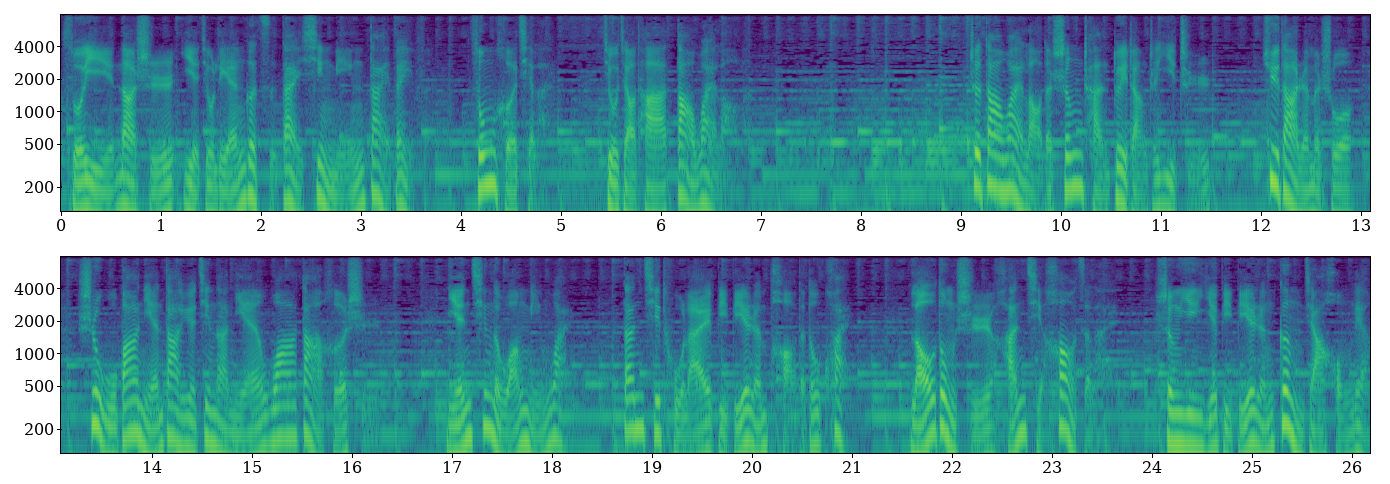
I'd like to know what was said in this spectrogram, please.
所以那时也就连个子带姓名带辈分，综合起来，就叫他大外老了。这大外老的生产队长这一职，据大人们说，是五八年大跃进那年挖大河时。年轻的王明外，担起土来比别人跑得都快，劳动时喊起号子来，声音也比别人更加洪亮，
